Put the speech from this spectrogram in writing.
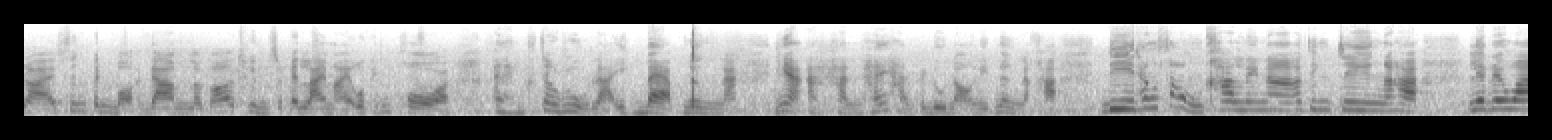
Drive ซึ่งเป็นเบาะดำแล้วก็ทริมจะเป็นลายไม้ Open Pore อันนั้นก็จะหรูหราอีกแบบหนึ่งนะ เนี่ยหันให้หันไปดูน้องนิดนึงนะคะ ดีทั้งสองคันเลยนะเอาจริง ๆนะคะ เรียกได้ว่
